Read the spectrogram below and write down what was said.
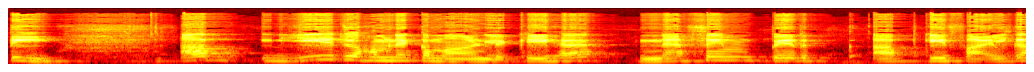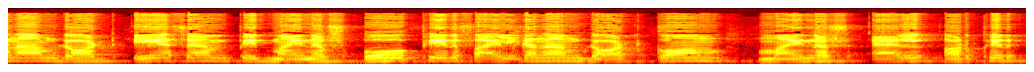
T अब ये जो हमने कमांड लिखी है नेफिम फिर आपकी फ़ाइल का नाम डॉट ए एफ़ एम फिर माइनस ओ फिर फ़ाइल का नाम डॉट कॉम माइनस एल और फिर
